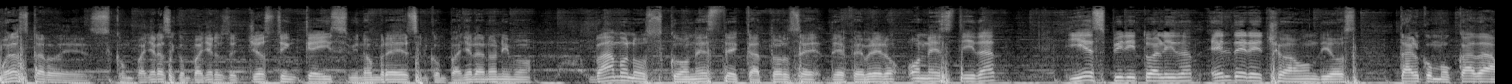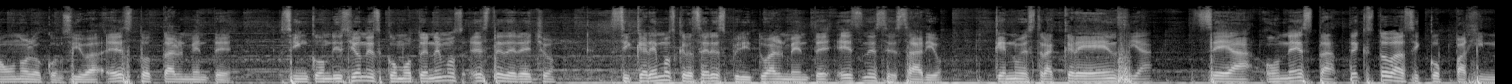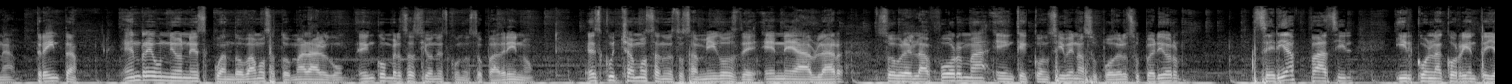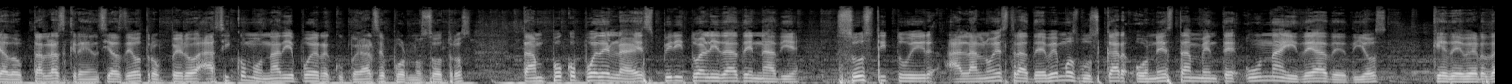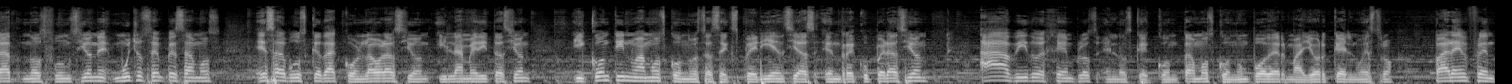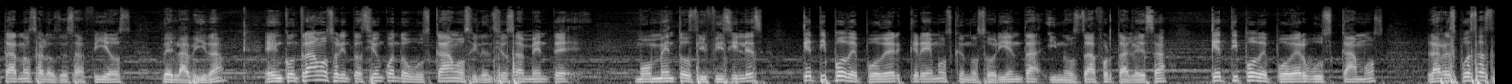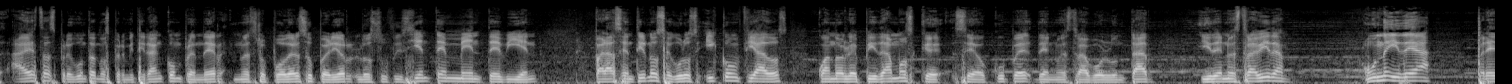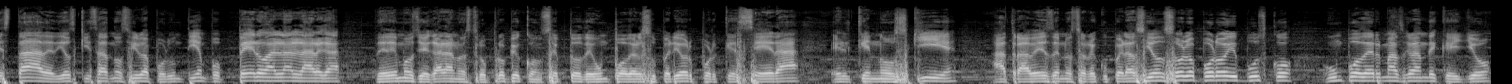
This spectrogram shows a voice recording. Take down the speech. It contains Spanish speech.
Buenas tardes, compañeras y compañeros de Justin Case. Mi nombre es el compañero anónimo. Vámonos con este 14 de febrero. Honestidad y espiritualidad. El derecho a un Dios tal como cada uno lo conciba es totalmente sin condiciones. Como tenemos este derecho, si queremos crecer espiritualmente, es necesario que nuestra creencia sea honesta. Texto básico, página 30. En reuniones, cuando vamos a tomar algo, en conversaciones con nuestro padrino, escuchamos a nuestros amigos de N hablar sobre la forma en que conciben a su poder superior. Sería fácil ir con la corriente y adoptar las creencias de otro, pero así como nadie puede recuperarse por nosotros, tampoco puede la espiritualidad de nadie sustituir a la nuestra. Debemos buscar honestamente una idea de Dios que de verdad nos funcione. Muchos empezamos esa búsqueda con la oración y la meditación y continuamos con nuestras experiencias en recuperación. Ha habido ejemplos en los que contamos con un poder mayor que el nuestro para enfrentarnos a los desafíos de la vida. Encontramos orientación cuando buscamos silenciosamente momentos difíciles ¿Qué tipo de poder creemos que nos orienta y nos da fortaleza? ¿Qué tipo de poder buscamos? Las respuestas a estas preguntas nos permitirán comprender nuestro poder superior lo suficientemente bien para sentirnos seguros y confiados cuando le pidamos que se ocupe de nuestra voluntad y de nuestra vida. Una idea prestada de Dios quizás nos sirva por un tiempo, pero a la larga debemos llegar a nuestro propio concepto de un poder superior porque será el que nos guíe a través de nuestra recuperación. Solo por hoy busco un poder más grande que yo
